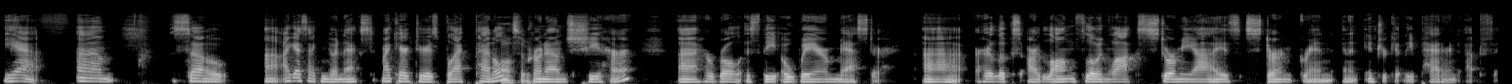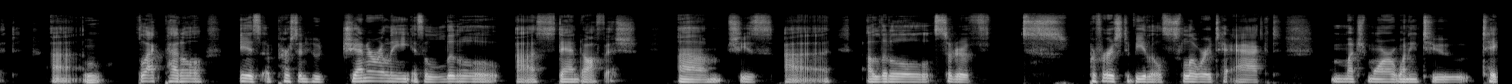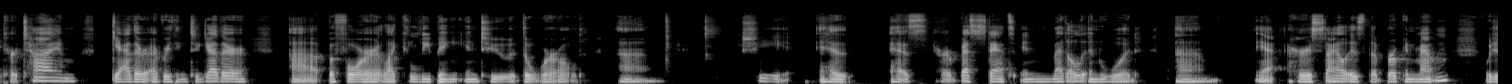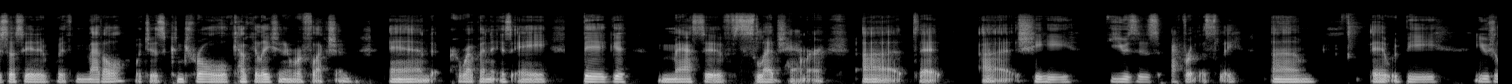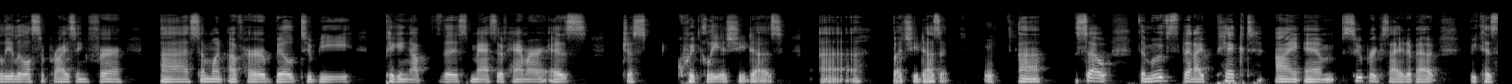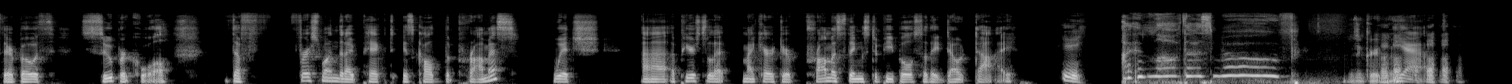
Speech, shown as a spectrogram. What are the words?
Yeah. Um. So uh, I guess I can go next. My character is Black Petal. Awesome. Pronouns she her. Uh, her role is the aware master. Uh, her looks are long flowing locks, stormy eyes, stern grin, and an intricately patterned outfit. Uh, Black Petal is a person who generally is a little uh, standoffish. Um, she's uh, a little sort of s- prefers to be a little slower to act, much more wanting to take her time, gather everything together uh, before like leaping into the world. Um, she has has her best stats in metal and wood. Um, yeah, her style is the Broken Mountain, which is associated with metal, which is control, calculation, and reflection. And her weapon is a big, massive sledgehammer uh, that uh, she uses effortlessly. Um, it would be usually a little surprising for uh, someone of her build to be picking up this massive hammer as just quickly as she does. Uh, but she does it. Hmm. Uh, so the moves that I picked, I am super excited about because they're both super cool. The f- first one that I picked is called the Promise, which uh, appears to let my character promise things to people so they don't die. I love this move. It was a great one. Yeah.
